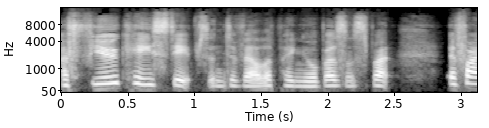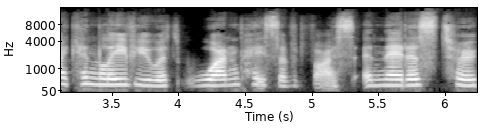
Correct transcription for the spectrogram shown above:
a few key steps in developing your business. But if I can leave you with one piece of advice, and that is to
